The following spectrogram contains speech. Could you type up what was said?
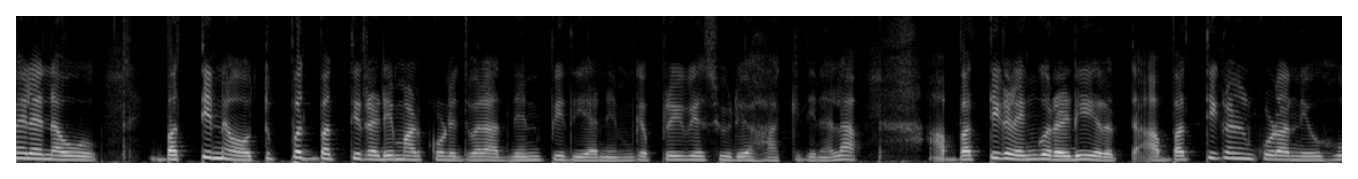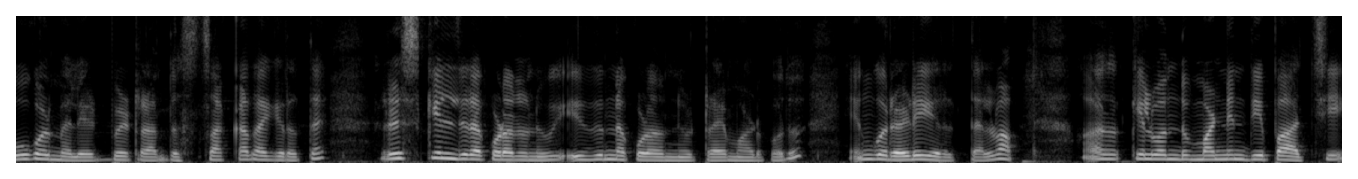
ಮೇಲೆ ನಾವು ಬತ್ತಿ ನಾವು ತುಪ್ಪದ ಬತ್ತಿ ರೆಡಿ ಮಾಡ್ಕೊಂಡಿದ್ವಲ್ಲ, ಅದು ನೆನಪಿದೆಯಾ ನಿಮಗೆ? ಪ್ರೀವಿಯಸ್ ವಿಡಿಯೋ ಹಾಕಿದ್ದೀನಲ್ಲ. ಆ ಬತ್ತಿಗಳು ಹೆಂಗೂ ರೆಡಿ ಇರುತ್ತೆ. ಆ ಬತ್ತಿಗಳನ್ನ ಕೂಡ ನೀವು ಹೂಗಳ ಮೇಲೆ ಇಟ್ಬಿಟ್ರೆ ಅಂತ ಸಖತ್ತಾಗಿರುತ್ತೆ. ರಿಸ್ಕ್ ಇಲ್ದಿರ ಕೂಡ ನೀವು ಇದನ್ನು ಕೂಡ ನೀವು ಟ್ರೈ ಮಾಡ್ಬೋದು. ಹೆಂಗೂ ರೆಡಿ ಇರುತ್ತೆ ಅಲ್ವಾ ಕೆಲವೊಂದು ಮಣ್ಣಿನ ದೀಪ ಹಚ್ಚಿ,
